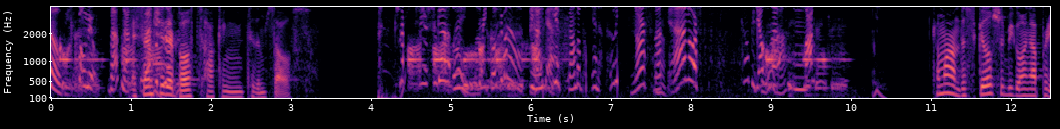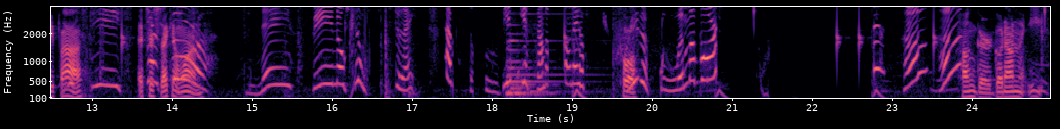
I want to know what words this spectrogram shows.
Nobi. O'Neill. That's not. Essentially, they're both talking to themselves. Ska ulak. Happy samba. In. North. Yeah, North. Come on, the skill should be going up pretty fast. It's your second one. Finesse. Spino. Kill. Stulay. So ubit. Yes, samba. One. Cool. Frida Flimabor. Huh? Huh? Hunger. Go down and eat.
